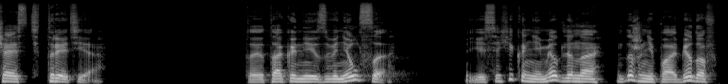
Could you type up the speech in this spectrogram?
Часть третья. «Ты так и не извинился?» Есихика немедленно, даже не пообедав,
